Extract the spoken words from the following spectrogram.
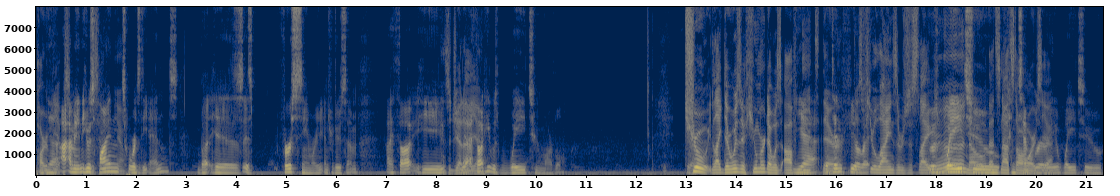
part of the yeah, episode. I, mean he was fine yeah. towards the end, but his his first scene where he introduced him, I thought he As a Jedi, yeah, I yeah. thought he was way too Marvel. True, like there was a humor that was offbeat Yeah, it there. didn't feel There's right. a few lines that was just like It was "Uh, way no, that's not Star Wars. Yeah, way too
